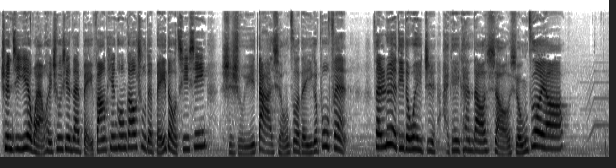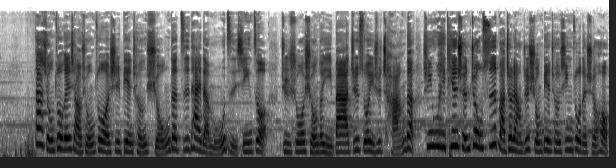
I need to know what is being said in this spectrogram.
春季夜晚会出现在北方天空高处的北斗七星，是属于大熊座的一个部分。在略低的位置，还可以看到小熊座哟。大熊座跟小熊座是变成熊的姿态的母子星座。据说熊的尾巴之所以是长的，是因为天神宙斯把这两只熊变成星座的时候，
